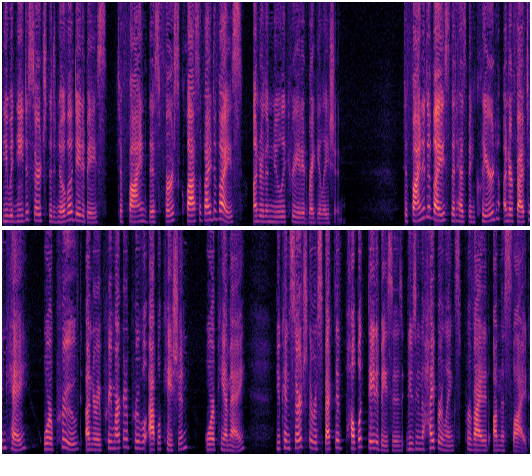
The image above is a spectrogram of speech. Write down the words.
You would need to search the de novo database to find this first classified device under the newly created regulation. To find a device that has been cleared under 510K or approved under a pre-market approval application or a PMA, you can search the respective public databases using the hyperlinks provided on this slide.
